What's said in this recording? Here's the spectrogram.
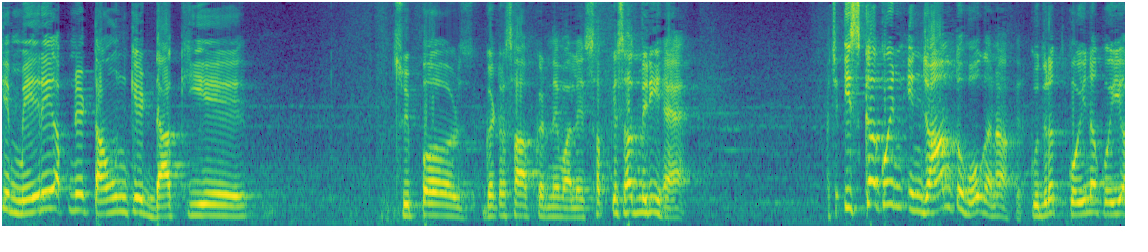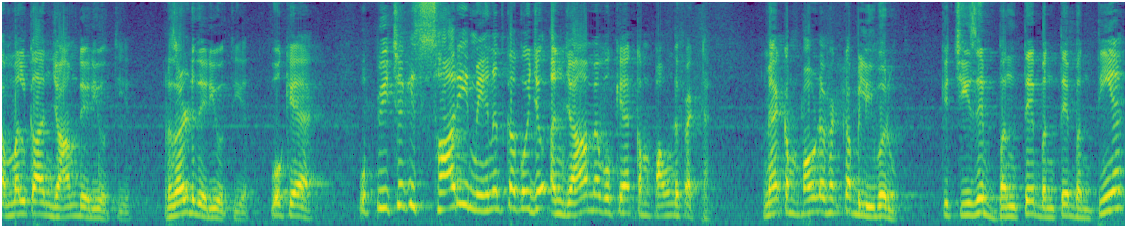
कि मेरे अपने टाउन के डाकिए स्वीपर्स गटर साफ़ करने वाले सबके साथ मेरी है। अच्छा इसका कोई इंजाम तो होगा ना फिर। कुदरत कोई ना कोई अमल का अंजाम दे रही होती है रिज़ल्ट दे रही होती है। वो क्या है? वो पीछे की सारी मेहनत का कोई जो अंजाम है, वो क्या है? कंपाउंड इफ़ेक्ट है। मैं कंपाउंड इफ़ेक्ट का बिलीवर हूँ कि चीज़ें बनते बनते, बनती हैं,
